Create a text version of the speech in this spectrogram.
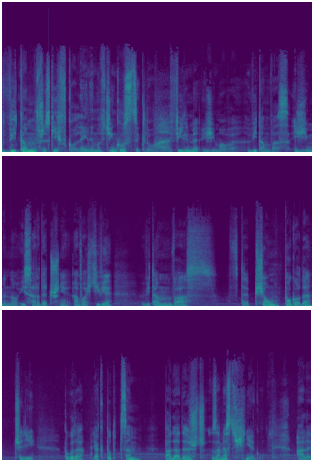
Witam wszystkich w kolejnym odcinku z cyklu Filmy Zimowe. Witam Was zimno i serdecznie, a właściwie witam Was w tę psią pogodę, czyli pogoda jak pod psem, pada deszcz zamiast śniegu. Ale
